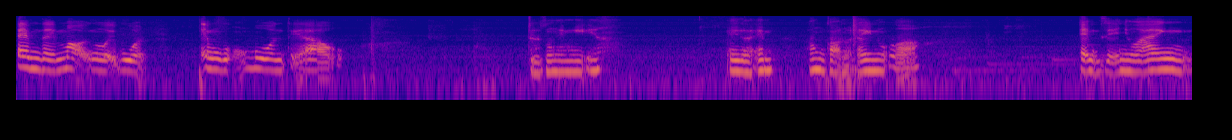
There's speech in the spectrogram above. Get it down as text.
Em thấy mọi người buồn, Em cũng buồn theo. Tự dưng em nghĩ, Bây giờ em không còn ở đây nữa. Em sẽ nhớ anh,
